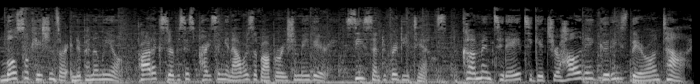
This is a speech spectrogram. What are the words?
Most locations are independently owned. Product services, pricing, and hours of operation may vary. See Center for details. Come in today to get your holiday goodies there on time.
